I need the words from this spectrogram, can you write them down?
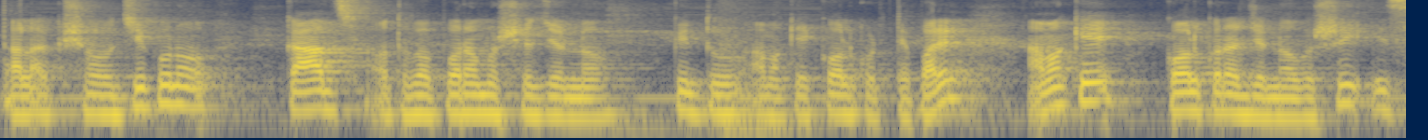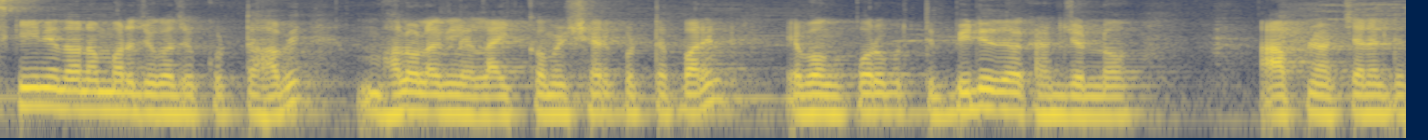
তালাক সহ যে কোনো কাজ অথবা পরামর্শের জন্য কিন্তু আমাকে কল করতে পারেন। আমাকে কল করার জন্য অবশ্যই স্ক্রিনে দেওয়া নম্বরে যোগাযোগ করতে হবে। ভালো লাগলে লাইক কমেন্ট শেয়ার করতে পারেন এবং পরবর্তী ভিডিও দেখার জন্য আপনার চ্যানেলটি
